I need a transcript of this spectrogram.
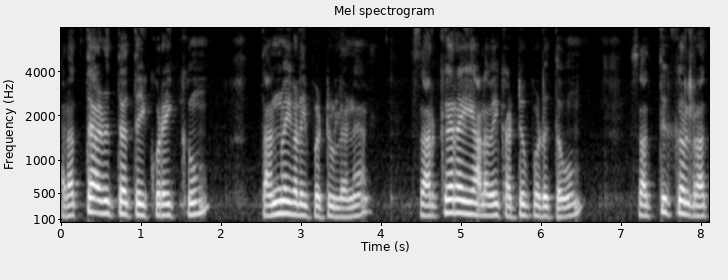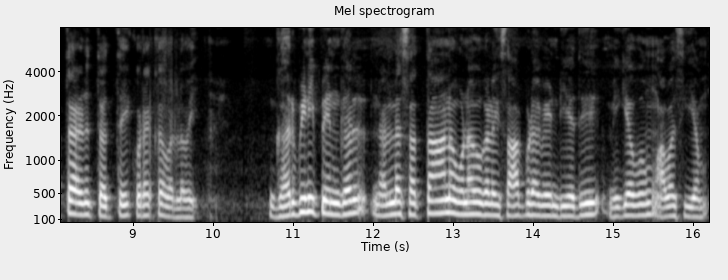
இரத்த அழுத்தத்தை குறைக்கும் தன்மைகளை பெற்றுள்ளன. சர்க்கரை அளவை கட்டுப்படுத்தவும் சத்துக்கள் இரத்த அழுத்தத்தை குறைக்க வல்லவை. கர்ப்பிணி பெண்கள் நல்ல சத்தான உணவுகளை சாப்பிட வேண்டியது மிகவும் அவசியம்.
